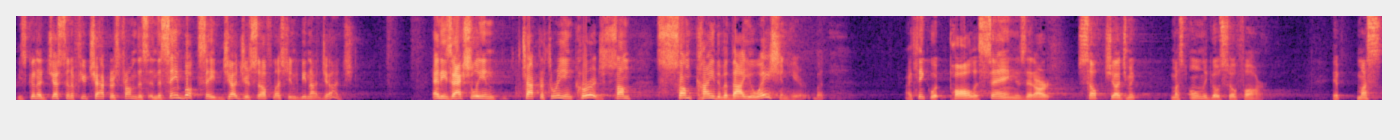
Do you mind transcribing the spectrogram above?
he's going to just in a few chapters from this in the same book say judge yourself lest you be not judged. And he's actually in chapter 3 encouraged some some kind of evaluation here, but I think what Paul is saying is that our self judgment must only go so far. It must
